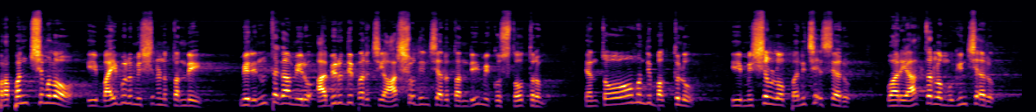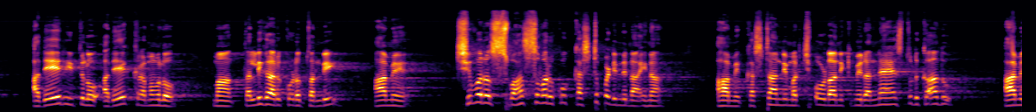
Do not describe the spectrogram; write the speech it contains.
ప్రపంచంలో ఈ బైబిల్ మిషన్ను తండ్రి మీరు ఇంతగా మీరు అభివృద్ధి పరిచి ఆస్వాదించారు తండ్రి మీకు స్తోత్రం. ఎంతోమంది భక్తులు ఈ మిషన్లో పనిచేశారు వారి యాత్రలో ముగించారు. అదే రీతిలో అదే క్రమంలో మా తల్లిగారు కూడా తండ్రి ఆమె చివరి శ్వాస వరకు కష్టపడింది నాయన. ఆమె కష్టాన్ని మర్చిపోవడానికి మీరు అన్యాయస్తుడు కాదు. ఆమె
